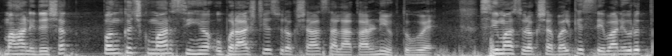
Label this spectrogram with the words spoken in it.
महानिदेशक पंकज कुमार सिंह उपराष्ट्रीय सुरक्षा सलाहकार नियुक्त हुए। सीमा सुरक्षा बल के सेवानिवृत्त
